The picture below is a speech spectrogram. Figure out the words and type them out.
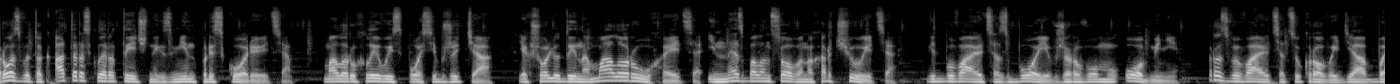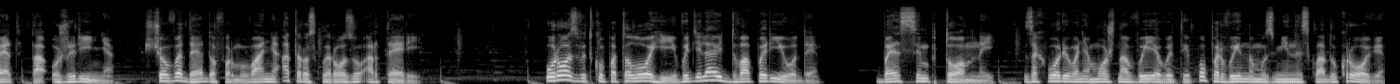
Розвиток атеросклеротичних змін прискорюється, малорухливий спосіб життя. Якщо людина мало рухається і незбалансовано харчується, відбуваються збої в жировому обміні, розвиваються цукровий діабет та ожиріння, що веде до формування атеросклерозу артерій. У розвитку патології виділяють два періоди: безсимптомний захворювання можна виявити по первинному зміни складу крові.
